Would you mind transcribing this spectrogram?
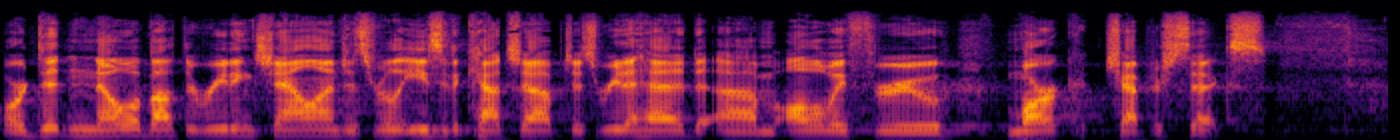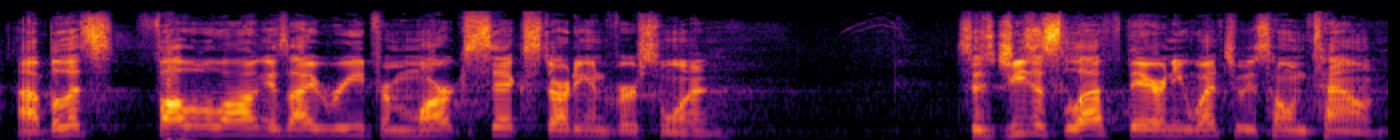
or didn't know about the reading challenge, it's really easy to catch up. Just read ahead um, all the way through Mark chapter 6. Uh, but let's follow along as I read from Mark 6, starting in verse 1. Says, Jesus left there and he went to his hometown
